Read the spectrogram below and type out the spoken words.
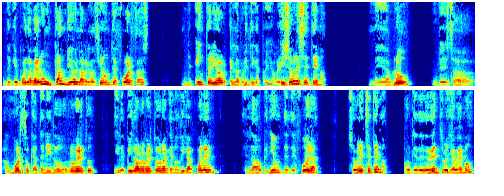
de que puede haber un cambio en la relación de fuerzas interior en la política española. Y sobre ese tema me habló de ese almuerzo que ha tenido Roberto y le pido a Roberto ahora que nos diga cuál es la opinión desde fuera sobre este tema, porque desde dentro ya vemos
